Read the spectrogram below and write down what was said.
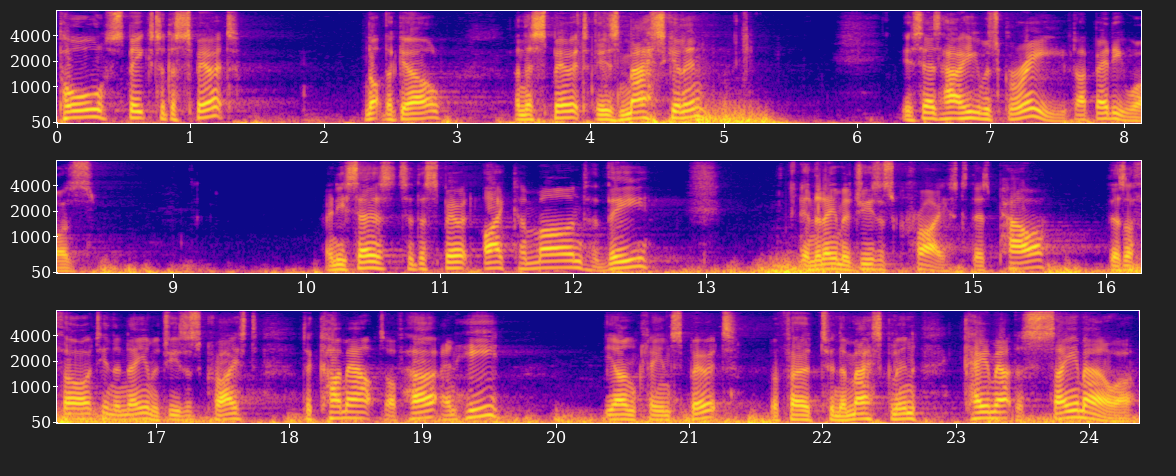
Paul speaks to the Spirit, not the girl, and the Spirit is masculine, it says how he was grieved. I bet he was. And he says to the Spirit, I command thee in the name of Jesus Christ. There's power, there's authority in the name of Jesus Christ to come out of her. And he, the unclean spirit, referred to in the masculine, came out the same hour.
